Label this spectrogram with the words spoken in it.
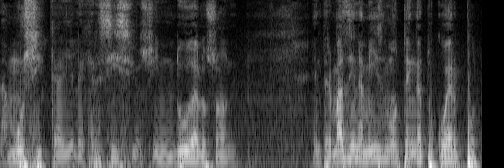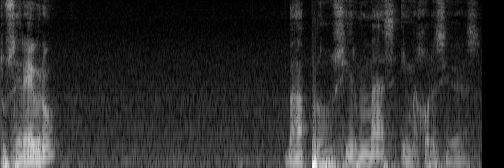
La música y el ejercicio sin duda lo son. Entre más dinamismo tenga tu cuerpo, tu cerebro, va a producir más y mejores ideas.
